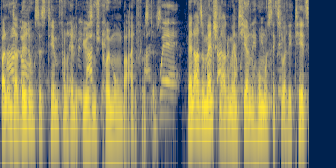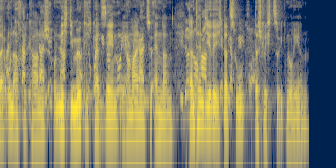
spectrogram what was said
weil unser Bildungssystem von religiösen Strömungen beeinflusst ist. Wenn also Menschen argumentieren, Homosexualität sei unafrikanisch und nicht die Möglichkeit sehen, ihre Meinung zu ändern, dann tendiere ich dazu, das schlicht zu ignorieren.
